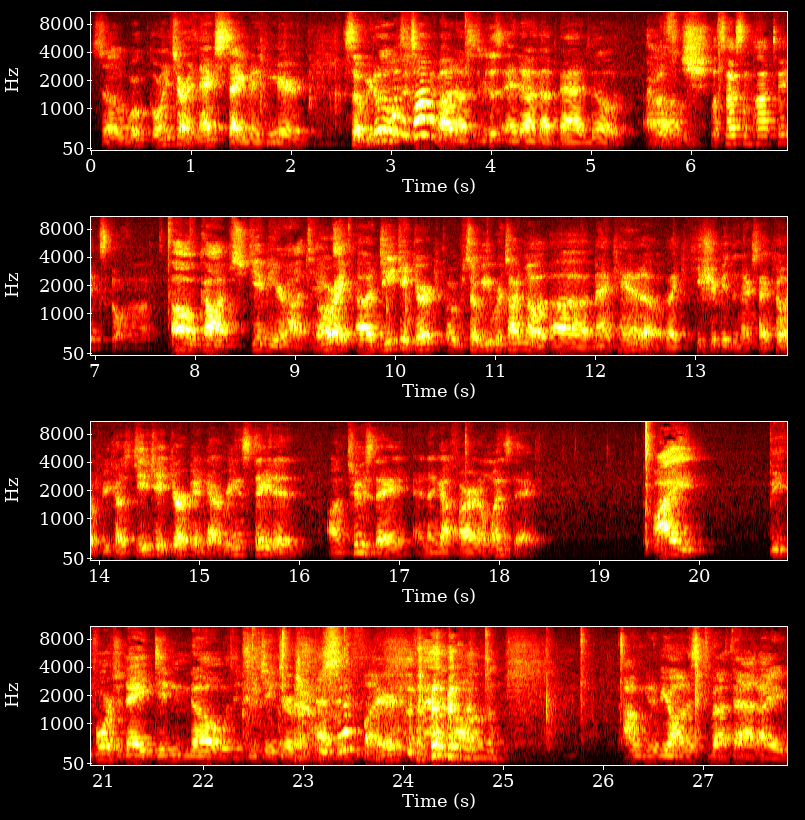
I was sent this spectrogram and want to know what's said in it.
so we're going to our next segment here. So we don't know what to talk about now since we just ended on that bad note. Um, let's, let's have some hot takes going on. Oh God, give me your hot takes. all right, uh, DJ Dirk. oh, So we were talking about uh, Matt Canada, like he should be the next head coach because DJ Durkin got reinstated on Tuesday and then got fired on Wednesday. I, before today, didn't know that DJ Durkin had been fired. Um, I'm gonna be honest about that. I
